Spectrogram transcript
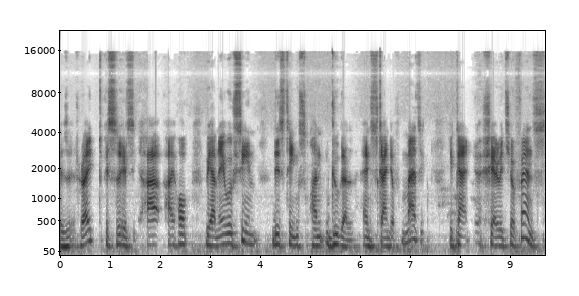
is right? It's it's I, I hope we have never seen these things on google and it's kind of magic. You can share with your friends.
